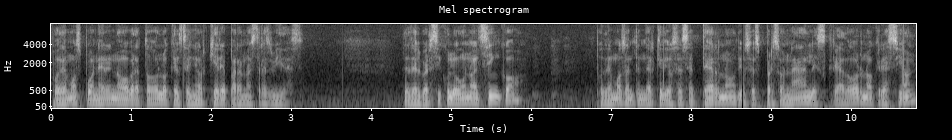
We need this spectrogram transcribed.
podemos poner en obra todo lo que el Señor quiere para nuestras vidas. Desde el versículo 1 al 5, podemos entender que Dios es eterno, Dios es personal, es creador, no creación,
